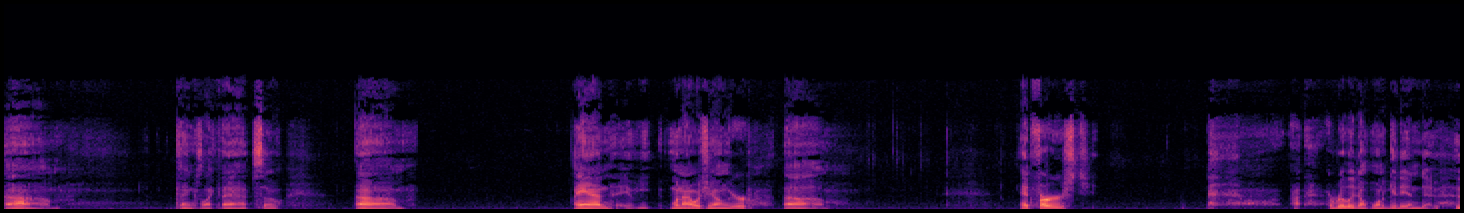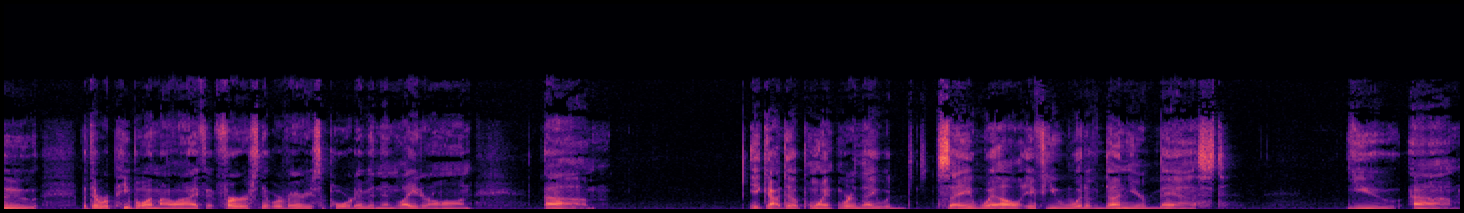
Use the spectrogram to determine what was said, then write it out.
um, things like that. So, um, and when I was younger, um, at first, I really don't want to get into who, but there were people in my life at first that were very supportive, and then later on, um, it got to a point where they would say, "Well, if you would have done your best, you um,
